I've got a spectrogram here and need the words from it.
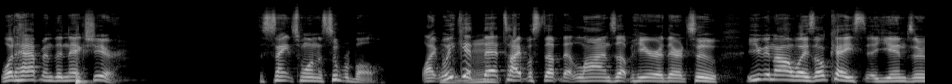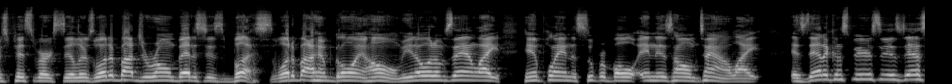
What happened the next year? The Saints won the Super Bowl. Like we mm-hmm. get that type of stuff that lines up here or there too. You can always okay, Yinzers, Pittsburgh Steelers. What about Jerome Bettis's bus? What about him going home? You know what I'm saying? Like him playing the Super Bowl in his hometown. Like is that a conspiracy? Is that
